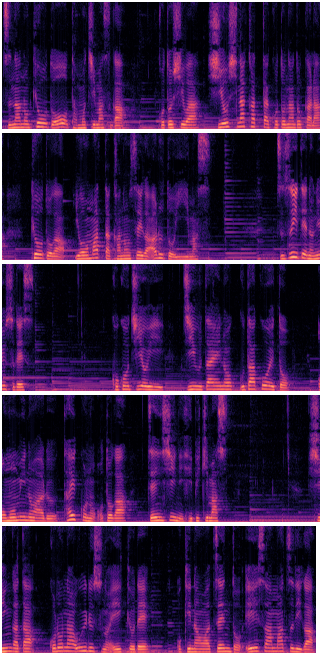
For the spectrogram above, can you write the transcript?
綱の強度を保ちますが今年は使用しなかったことなどから強度が弱まった可能性があるといいます。続いてのニュースです。心地よい自由体の歌声と重みのある太鼓の音が全身に響きます。新型コロナウイルスの影響で沖縄全土エイサー祭りが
